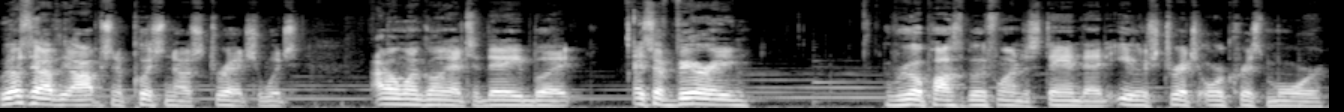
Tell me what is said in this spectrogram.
we also have the option of pushing out stretch, which I don't want to go into that today, but it's a very real possibility for understand that either stretch or Chris Moore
